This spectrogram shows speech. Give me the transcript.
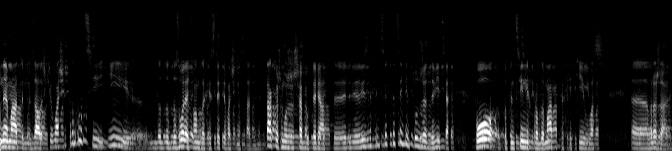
не, не матимуть залишків вашій продукції і е, до- дозволять вам захистити ваші насадження. Також може ще бути ряд е, різних інсектицидів. Тут же дивіться по потенційних проблематиках, які у вас е, вражають.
